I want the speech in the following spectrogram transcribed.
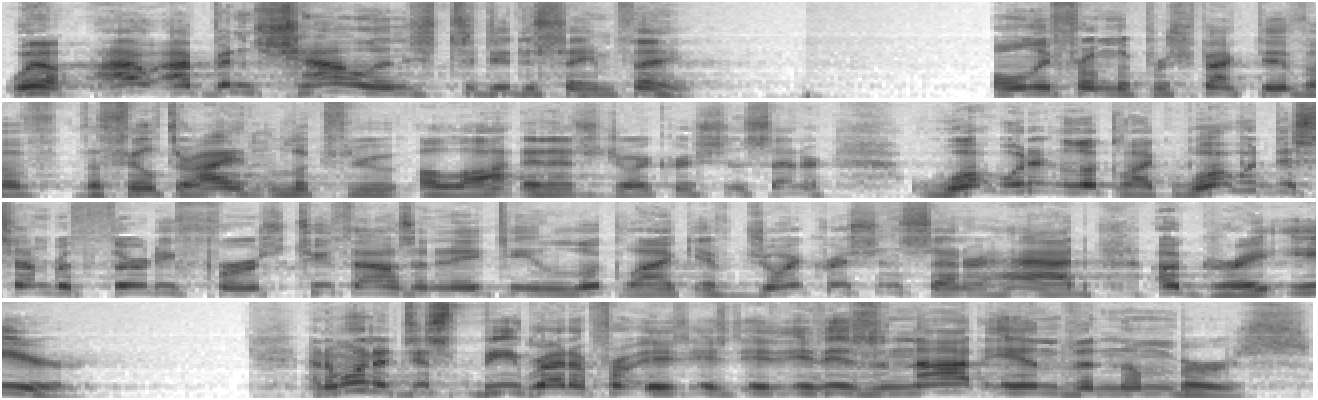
Well, I, I've been challenged to do the same thing, only from the perspective of the filter I look through a lot, and that's Joy Christian Center. What would it look like? What would December 31st, 2018 look like if Joy Christian Center had a great year? And I want to just be right up front. it, it, it is not in the numbers.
